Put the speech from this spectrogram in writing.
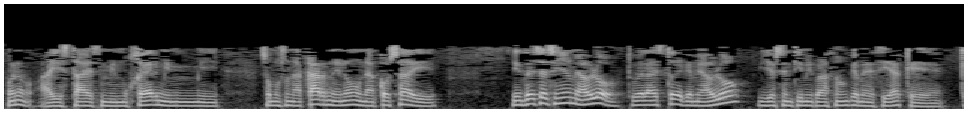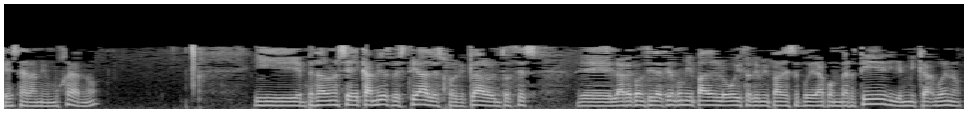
bueno, ahí está, es mi mujer, mi, somos una carne, ¿no? Una cosa y, y entonces el Señor me habló, tuve la esto de que me habló y yo sentí en mi corazón que me decía que, que esa era mi mujer, ¿no? Y empezaron una serie de cambios bestiales, porque claro, entonces eh, la reconciliación con mi padre luego hizo que mi padre se pudiera convertir y en mi bueno,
